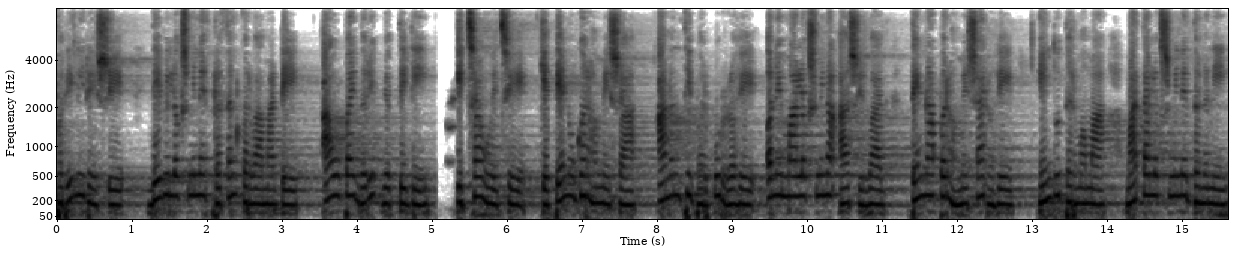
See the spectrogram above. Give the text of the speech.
ભરેલી રહેશે. દેવી લક્ષ્મીને પ્રસન્ન કરવા માટે આ ઉપાય દરેક વ્યક્તિની ઈચ્છા હોય છે કે તેનું ઘર હંમેશા આનંદથી ભરપૂર રહે અને મા લક્ષ્મીના આશીર્વાદ તેમના પર હંમેશા રહે. હિન્દુ ધર્મમાં માતા લક્ષ્મીને ધનની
